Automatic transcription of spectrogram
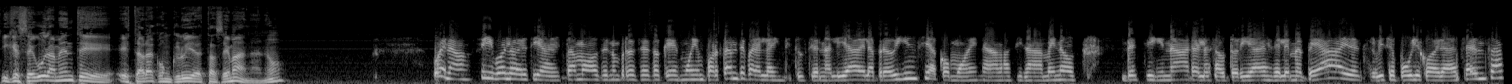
y que seguramente estará concluida esta semana, ¿no? Bueno, sí, vos lo decías, estamos en un proceso que es muy importante para la institucionalidad de la provincia, como es nada más y nada menos designar a las autoridades del MPA y del Servicio Público de la Defensa.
